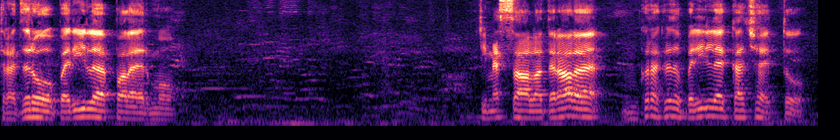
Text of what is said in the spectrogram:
3-0 per il Palermo. Rimessa laterale, ancora credo per il calcetto.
